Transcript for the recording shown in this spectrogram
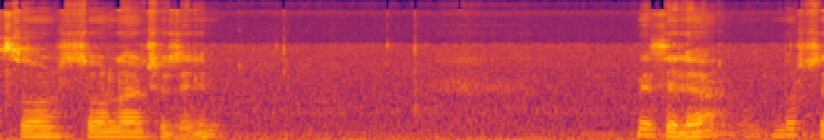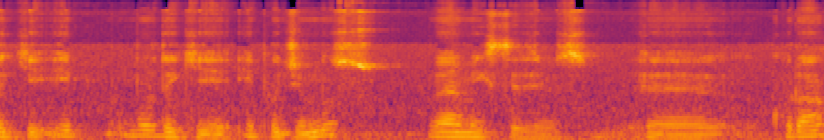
zor sorular çözelim. Mesela buradaki ip, buradaki ipucumuz vermek istediğimiz e, kural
